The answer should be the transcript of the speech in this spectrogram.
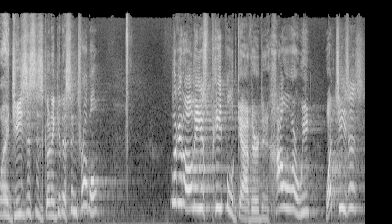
Boy, Jesus is going to get us in trouble. Look at all these people gathered, and how are we? What, Jesus?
